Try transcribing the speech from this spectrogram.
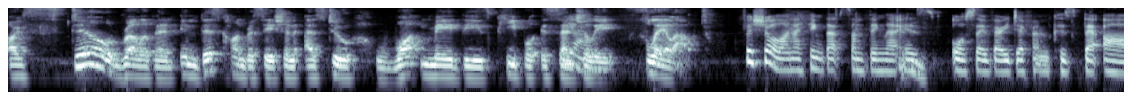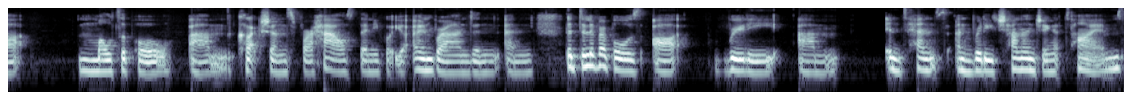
are still relevant in this conversation as to what made these people essentially yeah. flail out. For sure. And I think that's something that is also very different because there are multiple um, collections for a house. Then you've got your own brand, and, and the deliverables are really um, intense and really challenging at times.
